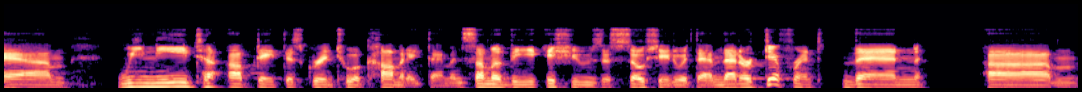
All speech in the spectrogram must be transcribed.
um, we need to update this grid to accommodate them and some of the issues associated with them that are different than um,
